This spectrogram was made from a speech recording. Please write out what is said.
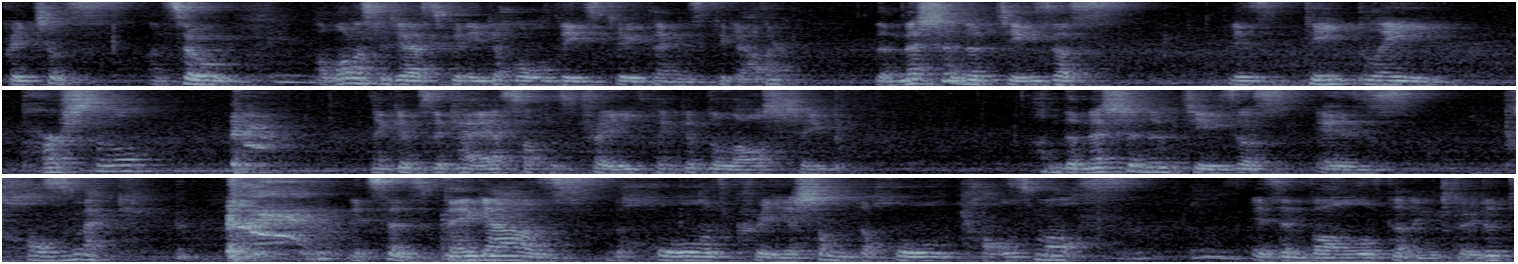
preaches. And so I want to suggest we need to hold these two things together. The mission of Jesus is deeply personal. Think of Zacchaeus up his tree, think of the lost sheep. And the mission of Jesus is cosmic. it's as big as the whole of creation, the whole cosmos is involved and included.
